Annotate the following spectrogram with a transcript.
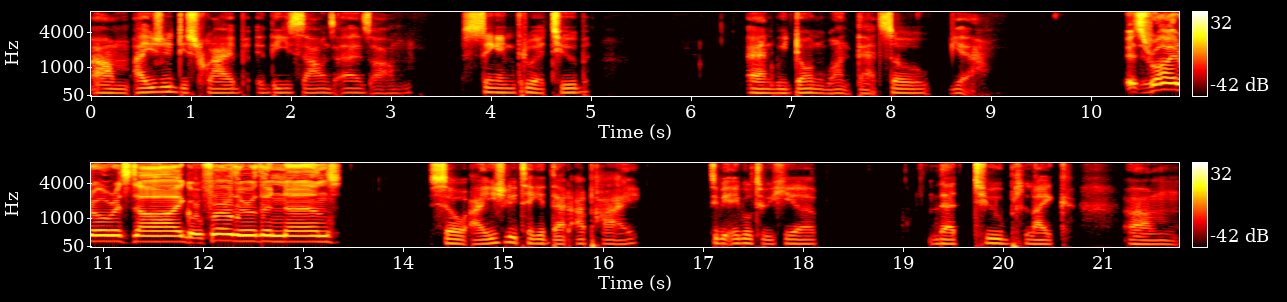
um i usually describe these sounds as um singing through a tube and we don't want that. So yeah. It's right or it's die, go further than ends. so i usually take it that up high to be able to hear that tube like um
